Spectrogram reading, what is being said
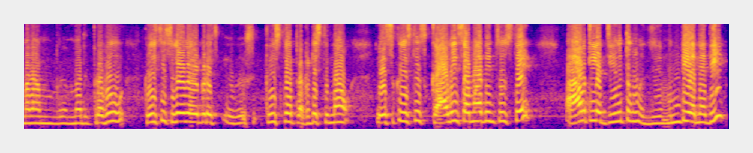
మనం మరి ప్రభు క్రీస్తు శిలువ వేయబడి క్రీస్తునే ప్రకటిస్తున్నాం. యేసుక్రీస్తు ఖాళీ సమాధిని చూస్తే ఆవట్ల జీవితం ఉంది అనేది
